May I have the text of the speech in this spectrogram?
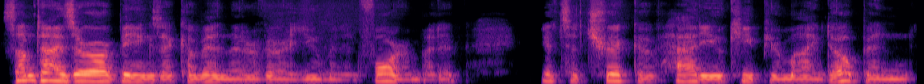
Sometimes there are beings that come in that are very human in form, but it it's a trick of how do you keep your mind open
